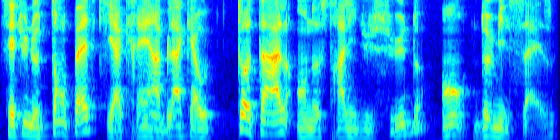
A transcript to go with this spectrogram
C'est une tempête qui a créé un blackout total en Australie du Sud en 2016.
